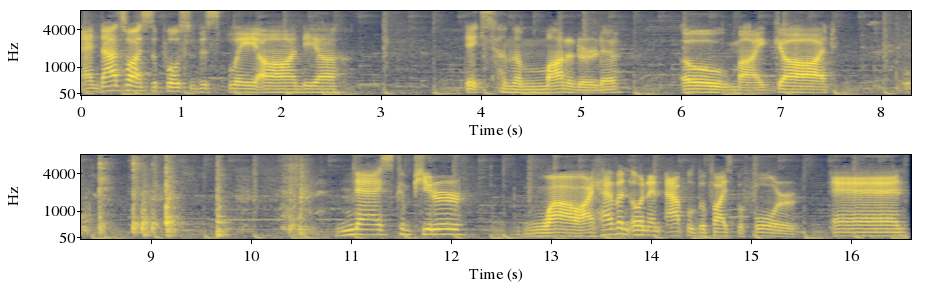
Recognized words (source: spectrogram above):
And that's what it's supposed to display on the, uh, the external monitor there. Oh my god. Next computer. Wow, I haven't owned an Apple device before. And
